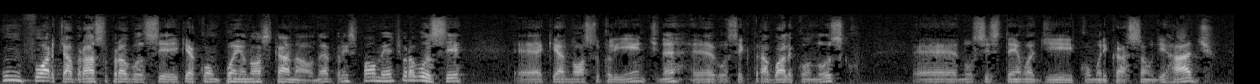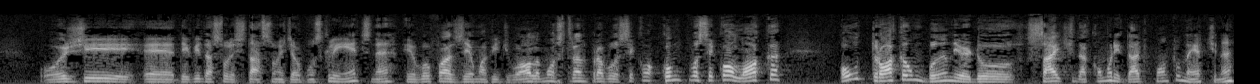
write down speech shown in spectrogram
Um forte abraço para você que acompanha o nosso canal, né? Principalmente para você é, que é nosso cliente, né? É, você que trabalha conosco é, no sistema de comunicação de rádio. Hoje, é, devido às solicitações de alguns clientes, né? Eu vou fazer uma videoaula mostrando para você como você coloca ou troca um banner do site da comunidade.net, né?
